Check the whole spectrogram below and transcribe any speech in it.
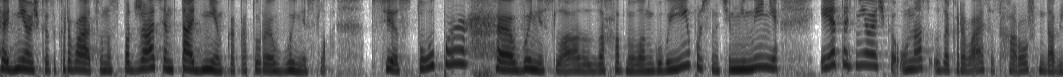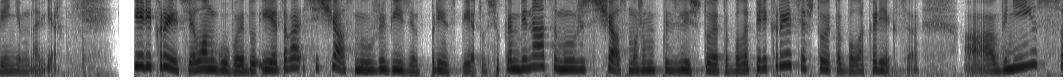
Дневочка закрывается у нас поджатием. Та дневка, которая вынесла все стопы, э, вынесла заходной лонговый импульс, но тем не менее эта дневочка у нас закрывается с хорошим давлением наверх перекрытие лонговое до этого. Сейчас мы уже видим, в принципе, эту всю комбинацию. Мы уже сейчас можем определить, что это было перекрытие, что это была коррекция а, вниз.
